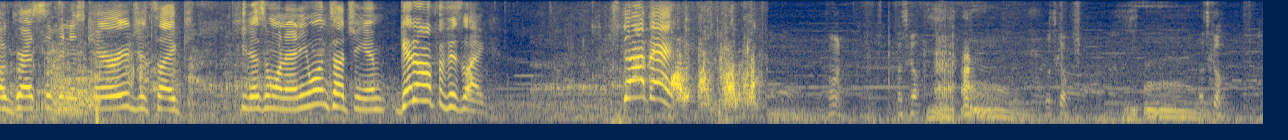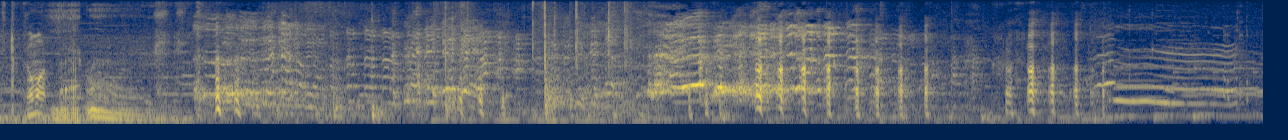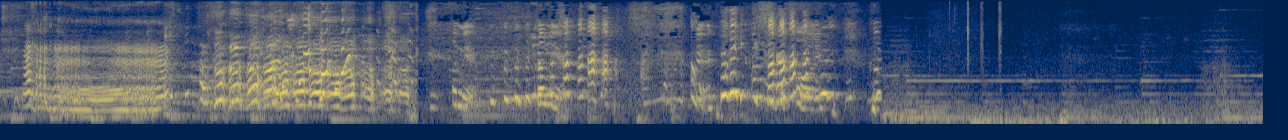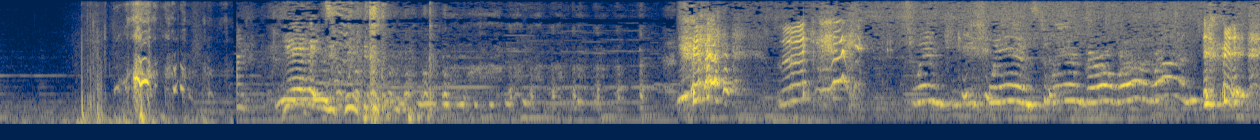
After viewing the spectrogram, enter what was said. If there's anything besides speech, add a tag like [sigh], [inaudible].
aggressive in his carriage. It's like he doesn't want anyone touching him. Get off of his leg. Stop it! Come on, let's go. Let's go. Let's go. Come on. Look. Swim, swim, swim, girl, run, run.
